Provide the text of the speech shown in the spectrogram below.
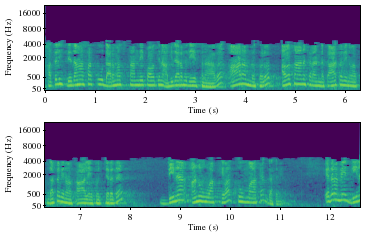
42000ක් වූ ධර්මස්කන්ධේ පවතින අභිධර්ම දේශනාව ආරම්භ කළොත් අවසන් කරන්න කාත වෙනවා ගත වෙනවා කාලය කොච්චරද? දින 90ක් හෙවත් 3 මාසයක් ගත වෙනවා. එතන මේ දින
